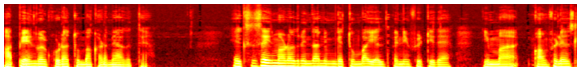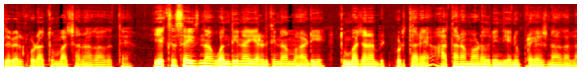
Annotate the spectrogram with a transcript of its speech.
ಆ ಪೇನ್ಗಳು ಕೂಡ ತುಂಬ ಕಡಿಮೆ ಆಗುತ್ತೆ. ಎಕ್ಸಸೈಸ್ ಮಾಡೋದ್ರಿಂದ ನಿಮಗೆ ತುಂಬ ಹೆಲ್ತ್ ಬೆನಿಫಿಟ್ ಇದೆ. ನಿಮ್ಮ ಕಾನ್ಫಿಡೆನ್ಸ್ ಲೆವೆಲ್ ಕೂಡ ತುಂಬ ಚೆನ್ನಾಗಾಗುತ್ತೆ. ಎಕ್ಸಸೈಸ್ನ ಒಂದಿನ ಎರಡು ದಿನ ಮಾಡಿ ತುಂಬ ಜನ ಬಿಟ್ಬಿಡ್ತಾರೆ. ಆ ಥರ ಮಾಡೋದ್ರಿಂದ ಏನೂ ಪ್ರಯೋಜನ ಆಗಲ್ಲ.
